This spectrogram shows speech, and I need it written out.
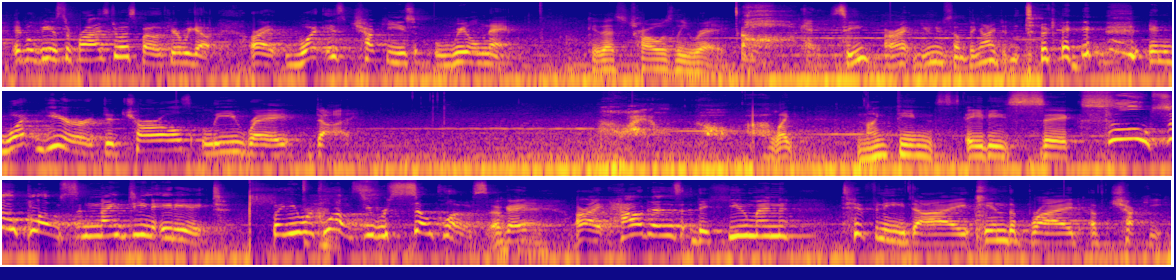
it will be a surprise to us both. Here we go. All right, what is Chucky's real name? Okay, that's Charles Lee Ray. Okay, see? All right, you knew something I didn't. Okay. In what year did Charles Lee Ray die? Oh, I don't know. Uh, like 1986. Ooh, so close, 1988. But you were close, you were so close, okay? Okay. All right, how does the human Tiffany die in The Bride of Chucky?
